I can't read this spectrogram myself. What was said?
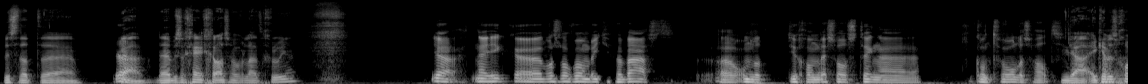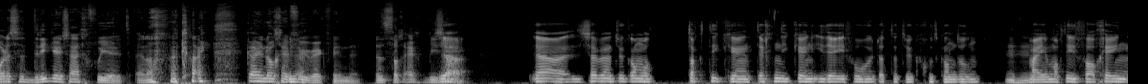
Dus dat, ja. daar hebben ze geen gras over laten groeien. Ja, nee, ik eh, was nog wel een beetje verbaasd. eh, omdat je gewoon best wel strenge controles had. Ja, ik heb dus gehoord dat ze drie keer zijn gefouilleerd. En dan kan je, kan je nog geen Ja. vuurwerk vinden. Dat is toch echt bizar. Ja. ja, ze hebben natuurlijk allemaal tactieken en technieken en ideeën voor hoe je dat natuurlijk goed kan doen. Mhm. Maar je mocht in ieder geval geen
